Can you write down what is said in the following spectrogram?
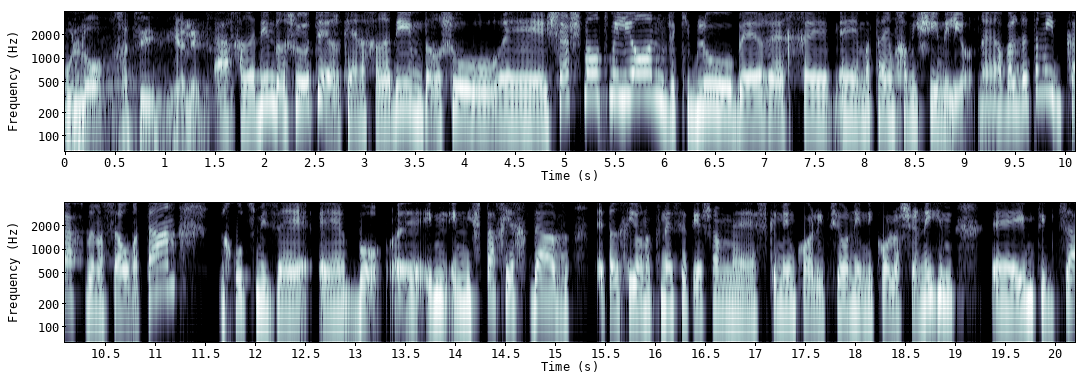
הוא לא חצי ילד. החרדים דרשו יותר, כן, החרדים דרשו 600 אה, מיליון וקיבלו בערך 250 אה, מיליון, אבל זה תמיד כך במשא ומתן, וחוץ מזה, אה, בוא, אם, אם נפתח יחדיו את ארכיון הכנסת, יש שם הסכמים קואליציוניים מכל השנים, אם תמצא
